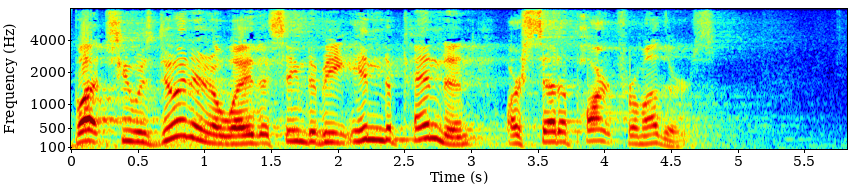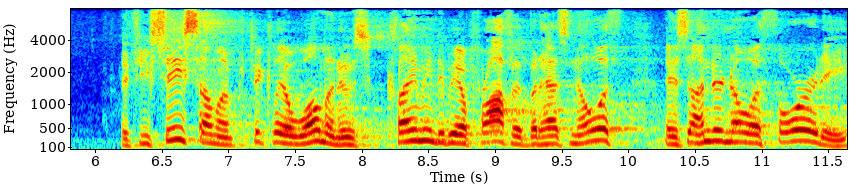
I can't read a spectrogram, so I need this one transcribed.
but she was doing it in a way that seemed to be independent or set apart from others. If you see someone, particularly a woman, who's claiming to be a prophet but has no, is under no authority,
